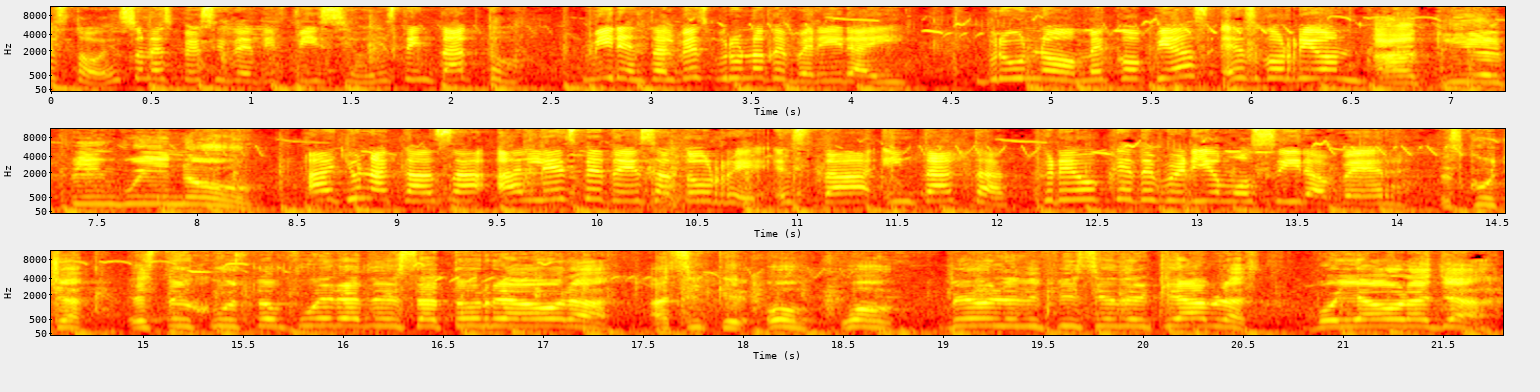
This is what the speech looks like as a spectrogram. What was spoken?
esto? Es una especie de edificio está intacto. Miren, tal vez Bruno debería ir ahí. Bruno, ¿me copias? Es Gorrión. Aquí el pingüino. Hay una casa al este de esa torre. Está intacta. Creo que deberíamos ir a ver. Escucha, estoy justo fuera de esa torre ahora. Así que, oh, wow, veo el edificio del que hablas. Voy ahora ya.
